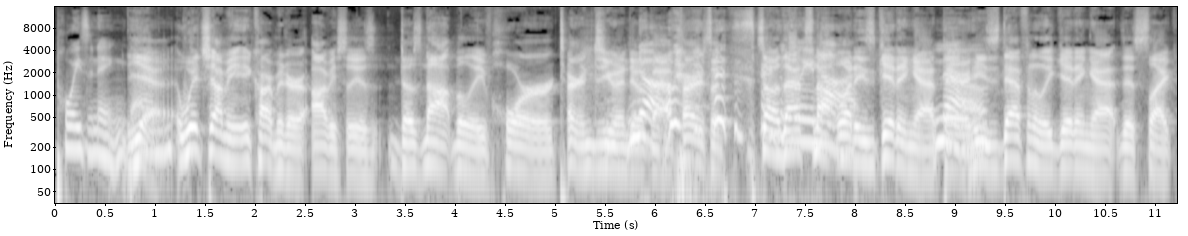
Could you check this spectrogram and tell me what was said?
poisoning them. Yeah, which I mean, Carpenter obviously is does not believe horror turns you into No. a bad person. so that's not, not. what he's getting at there. He's definitely getting at this like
